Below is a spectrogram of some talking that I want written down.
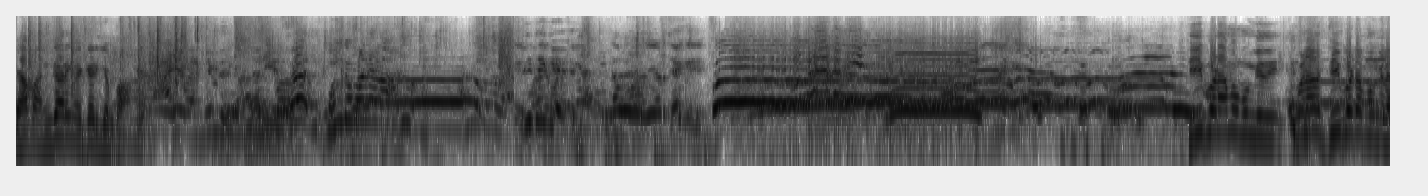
ஏப்பா அங்க இறங்கி வைக்க அடிக்கப்பா. தீ போடாம பொங்குது. இவ்வளவு தீ போட்ட பொங்கல.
